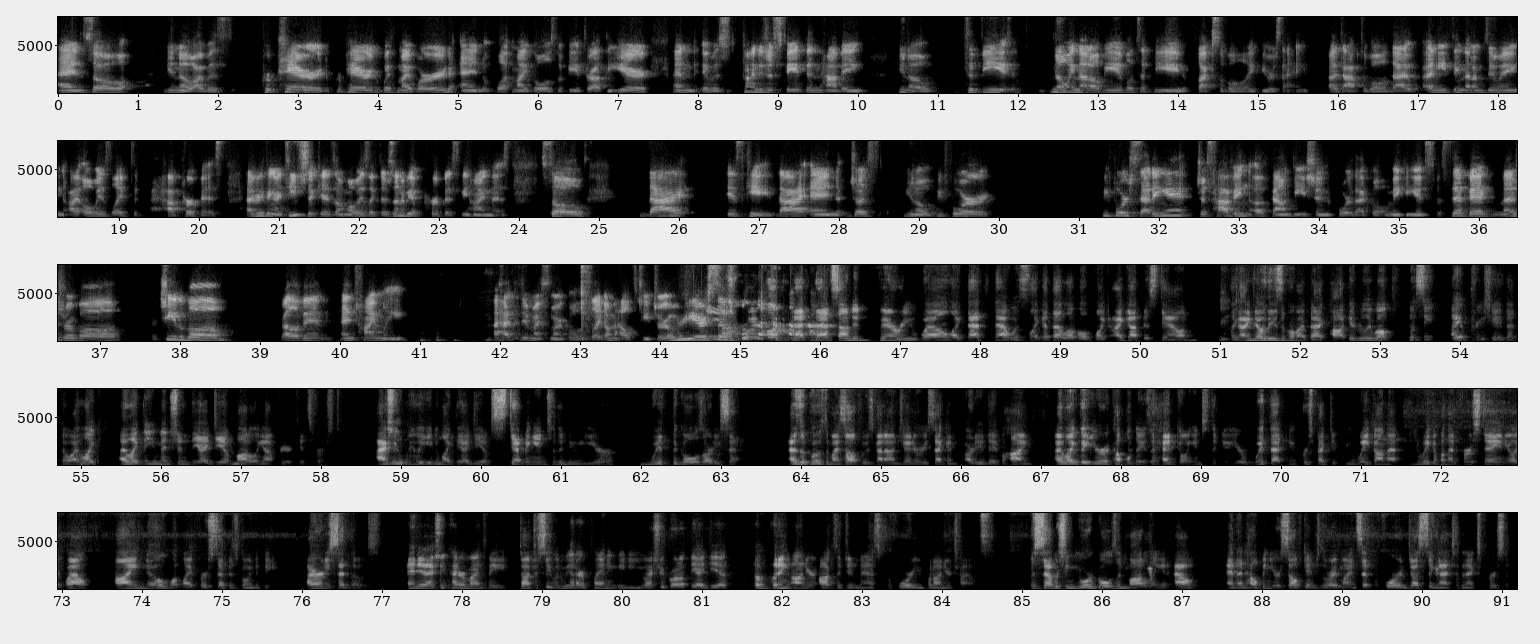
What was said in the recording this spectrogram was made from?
And so you know i was prepared prepared with my word and what my goals would be throughout the year. And it was kind of just faith in having you know to be knowing that I'll be able to be flexible, like you were saying, adaptable, that anything that I'm doing, I always like to have purpose. Everything I teach the kids, I'm always like, there's going to be a purpose behind this. So that is key. That and just, you know, before before setting it, just having a foundation for that goal, making it specific, measurable, achievable, relevant, and timely I had to do my SMART goals. Like I'm a health teacher over here, so that that sounded very well. Like that that was like at that level of like I got this down. Like I know these are from my back pocket really well. No, see, I appreciate that though. I like I like that you mentioned the idea of modeling out for your kids first. I actually mm. really even like the idea of stepping into the new year with the goals already set, as opposed to myself, who's kind of on January 2nd, already a day behind. I like that you're a couple days ahead going into the new year with that new perspective. You wake on that, you wake up on that first day and you're like, wow, I know what my first step is going to be. I already said those. And it actually kind of reminds me, Dr. C, when we had our planning meeting, you actually brought up the idea of putting on your oxygen mask before you put on your child's, establishing your goals and modeling it out, and then helping yourself get into the right mindset before adjusting that to the next person.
